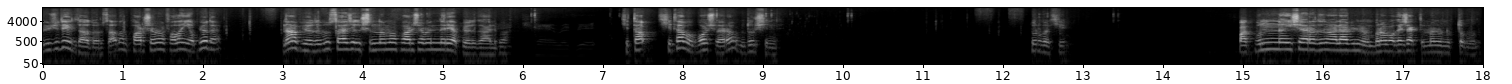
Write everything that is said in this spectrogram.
Büyücü değil daha doğrusu. Adam parşömen falan yapıyor da. Ne yapıyordu bu? Sadece ışınlama parşömenleri yapıyordu galiba. Kitap kitabı boş ver oğlum. Dur şimdi. Dur bakayım. Bak bunun ne işe yaradığını hala bilmiyorum. Buna bakacaktım ben unuttum onu.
